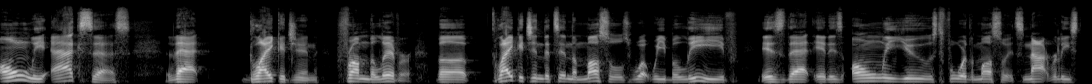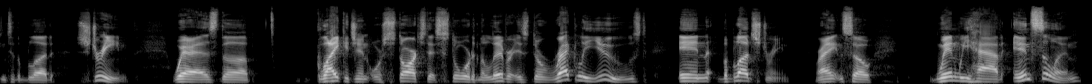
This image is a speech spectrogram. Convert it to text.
only access that glycogen from the liver. The glycogen that's in the muscles, what we believe is that it is only used for the muscle, it's not released into the blood stream. Whereas the glycogen or starch that's stored in the liver is directly used in the bloodstream, right? And so when we have insulin,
